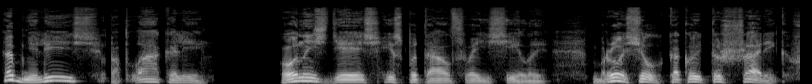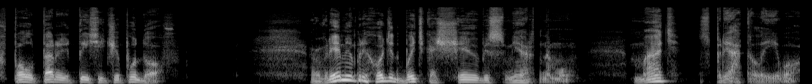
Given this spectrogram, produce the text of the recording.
Обнялись, поплакали. Он и здесь испытал свои силы. Бросил какой-то шарик в полторы тысячи пудов. Время приходит быть Кощею Бессмертному. Мать спрятала его.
